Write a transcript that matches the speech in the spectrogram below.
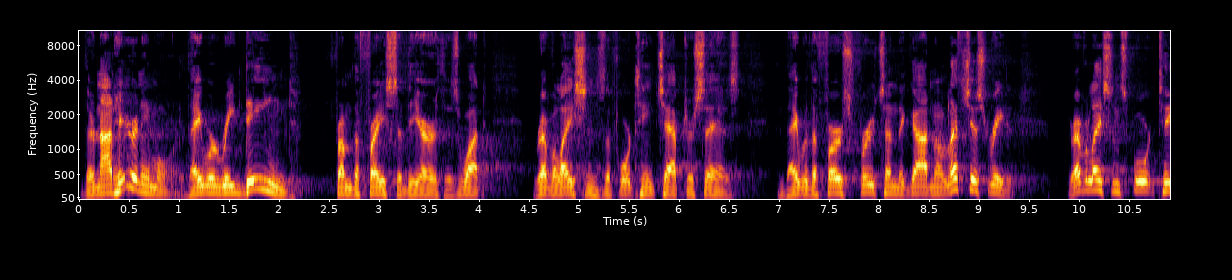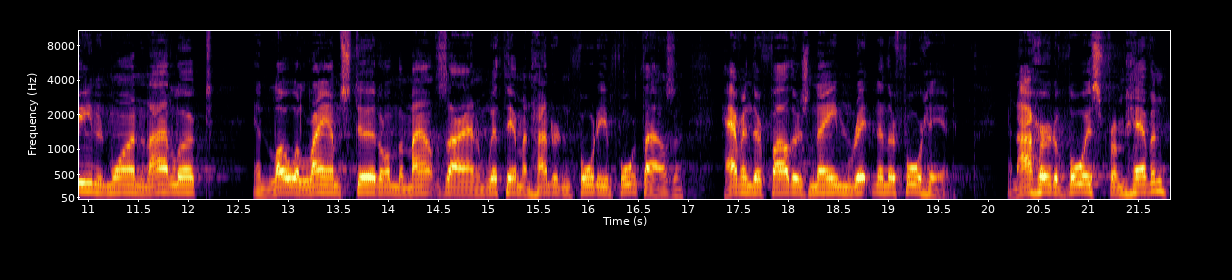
they're not here anymore. They were redeemed from the face of the earth is what Revelations, the 14th chapter says. They were the first fruits unto God. Now let's just read it. Revelations 14 and 1, and I looked, and lo, a lamb stood on the Mount Zion, with him an hundred and forty and four thousand, having their father's name written in their forehead. And I heard a voice from heaven,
